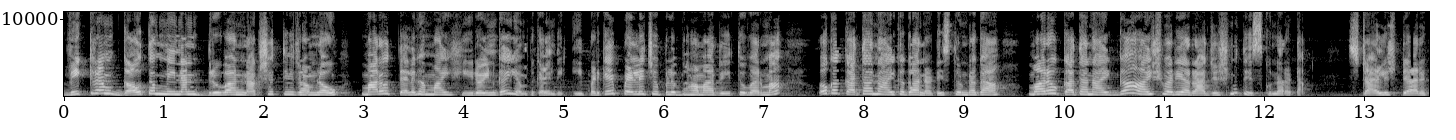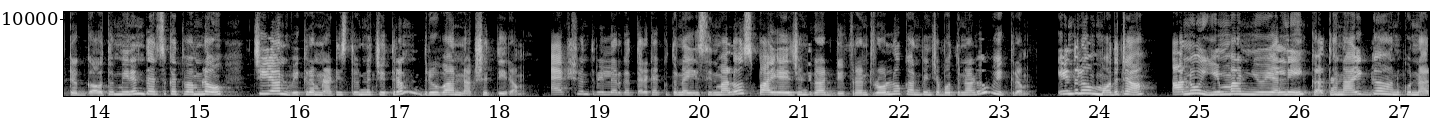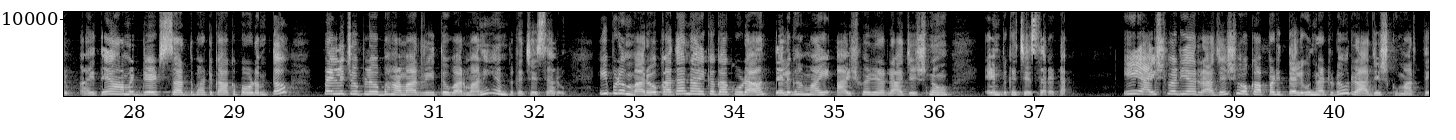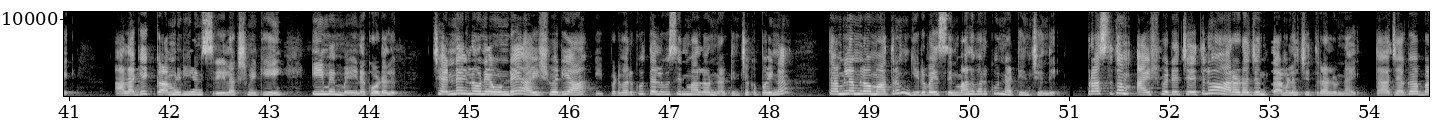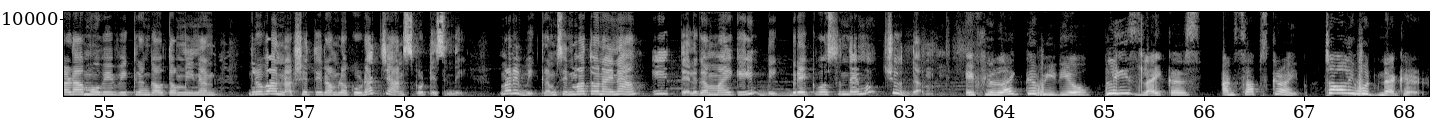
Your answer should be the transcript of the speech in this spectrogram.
విక్రమ్ గౌతమ్ మీనన్ ధృవ నక్షత్రంలో మరో తెలుగమ్మాయి హీరోయిన్గా ఎంపికైంది. ఇప్పటికే పెళ్ళి చూపులు భామ రీతు వర్మ ఒక కథానాయికగా నటిస్తుండగా మరో కథానాయికగా ఐశ్వర్య రాజేష్ను తీసుకున్నారట. స్టైలిష్ డైరెక్టర్ గౌతమ్ మీనన్ దర్శకత్వంలో చియాన్ విక్రమ్ నటిస్తున్న చిత్రం ధృవ నక్షత్రం యాక్షన్ థ్రిల్లర్గా తెరకెక్కుతున్న ఈ సినిమాలో స్పై ఏజెంట్గా డిఫరెంట్ రోల్లో కనిపించబోతున్నాడు విక్రమ్. ఇందులో మొదట అను ఇమ్మాన్యూయల్ని కథానాయిక్ అనుకున్నారు. అయితే ఆమె డేట్స్ సర్దుబాటు కాకపోవడంతో పెళ్ళి చూపులు భామ రీతు వర్మని ఎంపిక చేశారు. ఇప్పుడు మరో కథానాయికగా కూడా తెలుగు అమ్మాయి ఐశ్వర్య రాజేష్ను ఎంపిక చేశారట. ఈ ఐశ్వర్య రాజేష్ ఒకప్పటి తెలుగు నటుడు రాజేష్ కుమార్తె. అలాగే కామెడియన్ శ్రీలక్ష్మికి ఈమె మేనకోడలు. చెన్నైలోనే ఉండే ఐశ్వర్య ఇప్పటివరకు తెలుగు సినిమాలో నటించకపోయినా తమిళంలో మాత్రం ఇరవై సినిమాల వరకు నటించింది. ప్రస్తుతం ఐశ్వర్య చేతిలో ఆరు డజన్ తమిళ చిత్రాలున్నాయి. తాజాగా బడా మూవీ విక్రమ్ గౌతమ్ మీనన్ ధృవ నక్షత్రంలో కూడా ఛాన్స్ కొట్టేసింది. మరి విక్రమ్ సినిమాతోనైనా ఈ తెలుగమ్మాయికి బిగ్ బ్రేక్ వస్తుందేమో చూద్దాం. If you like the video please like us and subscribe Tollywood Nagar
